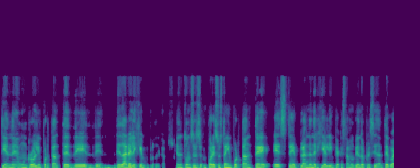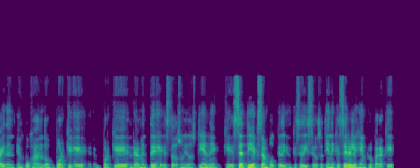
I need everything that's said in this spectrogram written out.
tiene un rol importante de, de, de, dar el ejemplo, digamos. Entonces, por eso es tan importante este plan de energía limpia que estamos viendo al presidente Biden empujando, porque, porque realmente Estados Unidos tiene que set the example que, que se dice, o sea, tiene que ser el ejemplo para que,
